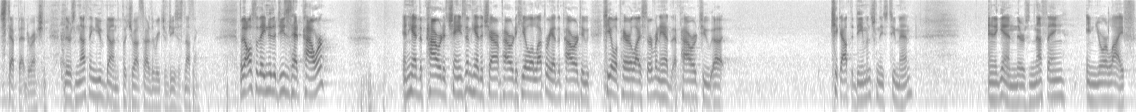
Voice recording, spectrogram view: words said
step that direction. There's nothing you've done to put you outside of the reach of Jesus. Nothing. But also, they knew that Jesus had power and he had the power to change them. He had the power to heal a leper. He had the power to heal a paralyzed servant. He had the power to uh, kick out the demons from these two men. And again, there's nothing in your life,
